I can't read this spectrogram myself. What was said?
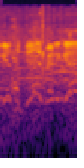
you guys good. Ready to go.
